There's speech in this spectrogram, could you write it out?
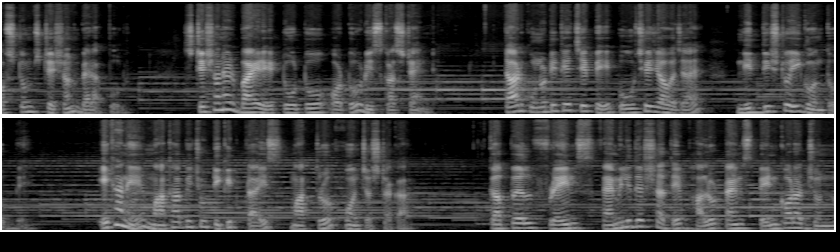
অষ্টম স্টেশন ব্যারাকপুর। স্টেশনের বাইরে টোটো, অটো, রিক্সা স্ট্যান্ড তার কোনোটিতে চেপে পৌঁছে যাওয়া যায় নির্দিষ্ট এই গন্তব্যে। এখানে মাথাপিছু টিকিট প্রাইস মাত্র পঞ্চাশ টাকা। কাপল ফ্রেন্ডস ফ্যামিলিদের সাথে ভালো টাইম স্পেন্ড করার জন্য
